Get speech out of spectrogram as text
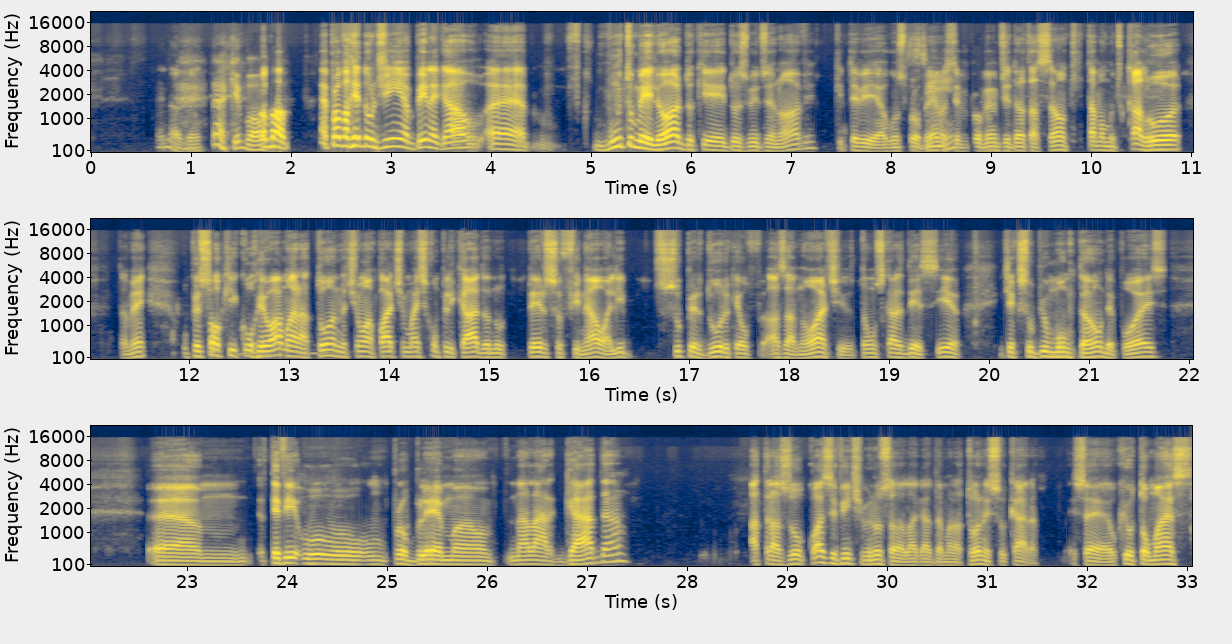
Ainda bem. É, que bom. Prova, é prova redondinha, bem legal, é, muito melhor do que 2019, que teve alguns problemas, Sim. teve problema de hidratação, estava muito calor também. O pessoal que correu a maratona tinha uma parte mais complicada no terço final ali, super duro, que é o Asa Norte. Então os caras desceram tinha que subir um montão depois. É, teve o, um problema na largada, atrasou quase 20 minutos a largada da maratona. Isso, cara, isso é o que o Tomás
